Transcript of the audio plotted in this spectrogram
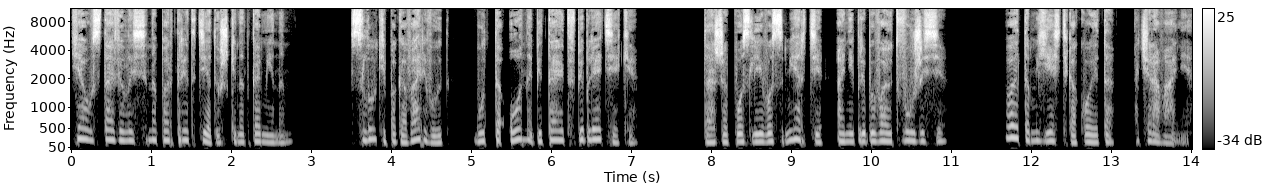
Я уставилась на портрет дедушки над камином. Слуги поговаривают, будто он обитает в библиотеке. Даже после его смерти они пребывают в ужасе. В этом есть какое-то очарование.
